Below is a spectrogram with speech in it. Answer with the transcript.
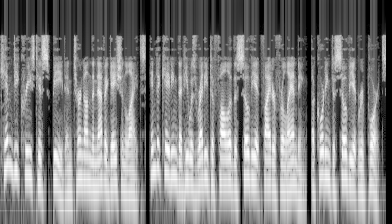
Kim decreased his speed and turned on the navigation lights, indicating that he was ready to follow the Soviet fighter for landing. According to Soviet reports,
